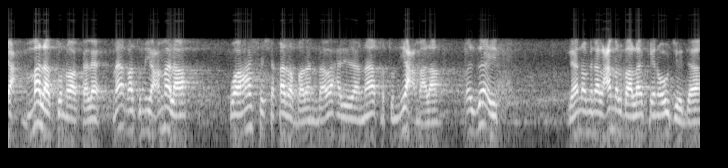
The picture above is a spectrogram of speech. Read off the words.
yacmalatun oo kale. Naaqatun yacmala waa hasha shaqada badan baa. Waxaa la yidhaha naaqatun yacmala. Waa zaa'id. Leanna min alcamal baa laga keena waa u jeedaa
